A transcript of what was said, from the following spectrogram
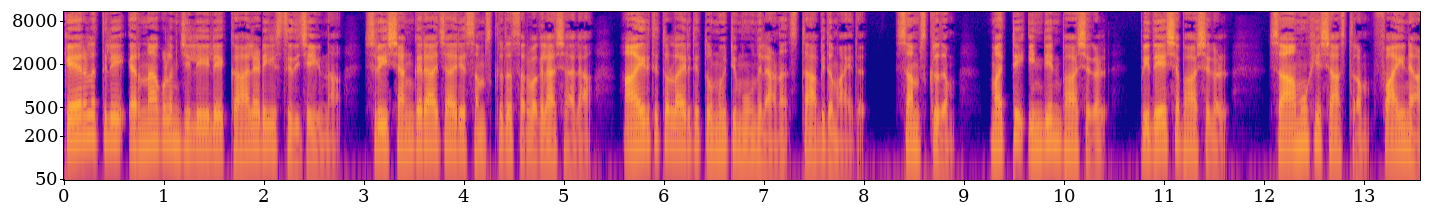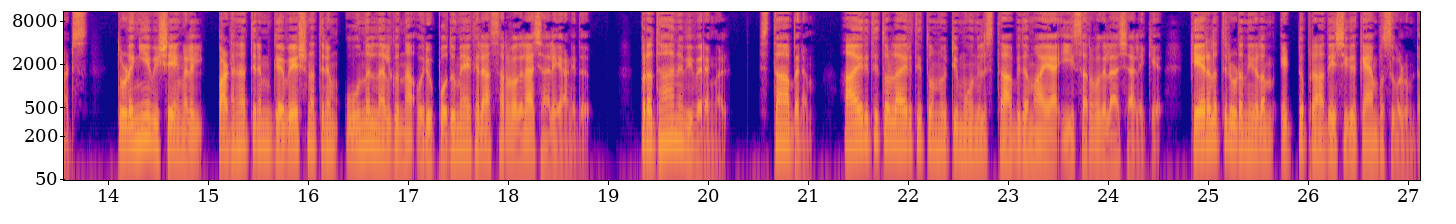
കേരളത്തിലെ എറണാകുളം ജില്ലയിലെ കാലടിയിൽ സ്ഥിതി ചെയ്യുന്ന ശ്രീ ശങ്കരാചാര്യ സംസ്കൃത സർവകലാശാല ആയിരത്തി തൊള്ളായിരത്തി തൊണ്ണൂറ്റിമൂന്നിലാണ് സ്ഥാപിതമായത്. സംസ്കൃതം മറ്റ് ഇന്ത്യൻ ഭാഷകൾ വിദേശഭാഷകൾ സാമൂഹ്യശാസ്ത്രം ഫൈൻ ആർട്സ് തുടങ്ങിയ വിഷയങ്ങളിൽ പഠനത്തിനും ഗവേഷണത്തിനും ഊന്നൽ നൽകുന്ന ഒരു പൊതുമേഖലാ സർവകലാശാലയാണിത്. പ്രധാന വിവരങ്ങൾ. സ്ഥാപനം ആയിരത്തി തൊള്ളായിരത്തി തൊണ്ണൂറ്റിമൂന്നിൽ സ്ഥാപിതമായ ഈ സർവകലാശാലയ്ക്ക് കേരളത്തിലുടനീളം എട്ട് പ്രാദേശിക ക്യാമ്പസുകളുണ്ട്.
